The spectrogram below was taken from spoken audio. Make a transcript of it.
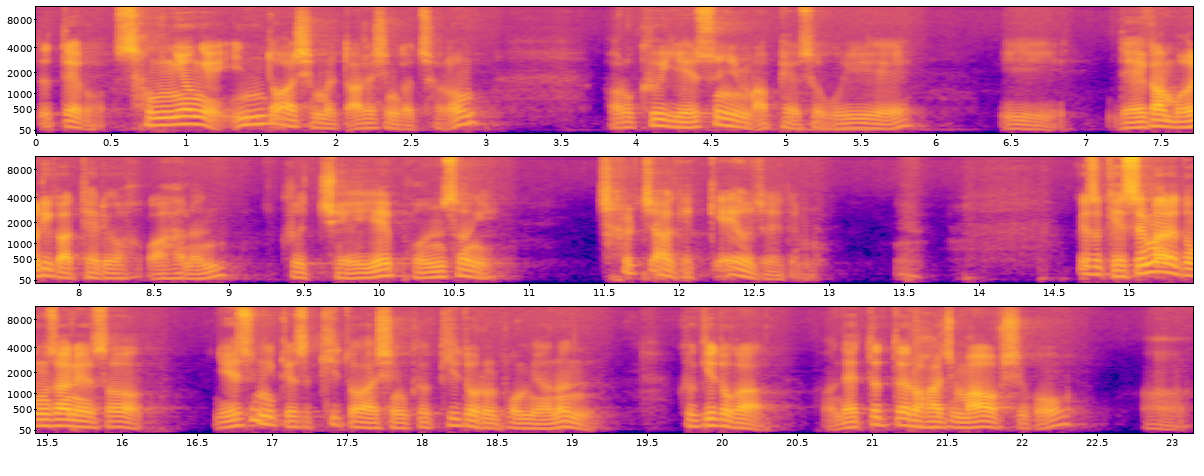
뜻대로 성령의 인도하심을 따르신 것처럼 바로 그 예수님 앞에서 우리의 이 내가 머리가 되려고 하는 그 죄의 본성이 철저하게 깨어져야 됩니다. 예. 그래서 겟세마네 동산에서 예수님께서 기도하신 그 기도를 보면은 그 기도가 내 뜻대로 하지 마옵시고 어,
